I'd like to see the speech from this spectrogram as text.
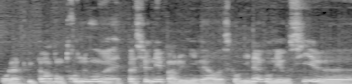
pour la plupart d'entre nous, être passionnés par l'univers scandinave, on est aussi euh,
